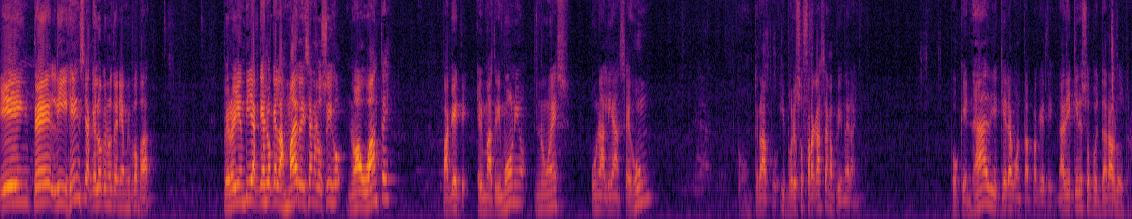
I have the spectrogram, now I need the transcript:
Inteligencia, que es lo que no tenía mi papá. Pero hoy en día, ¿qué es lo que las madres le dicen a los hijos? No aguante paquete. El matrimonio no es una alianza, es un contrato. Y por eso fracasan al primer año. Porque nadie quiere aguantar paquete, nadie quiere soportar al otro.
